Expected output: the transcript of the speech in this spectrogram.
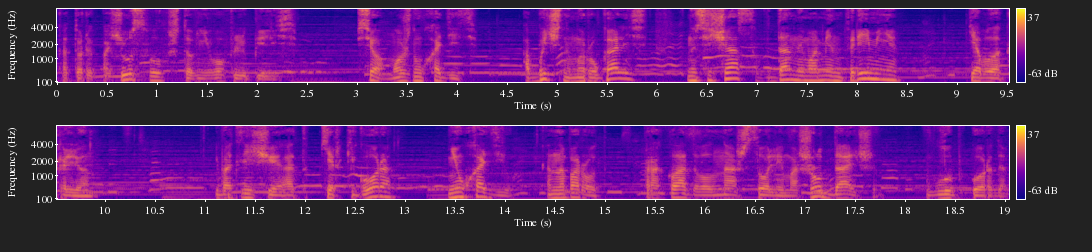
который почувствовал, что в него влюбились. Все, можно уходить. Обычно мы ругались, но сейчас, в данный момент времени, я был окрылен. И в отличие от Киркегора, не уходил, а наоборот, прокладывал наш сольный маршрут дальше, вглубь города.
